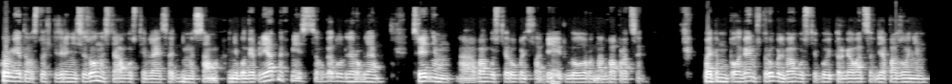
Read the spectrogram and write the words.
Кроме этого, с точки зрения сезонности, август является одним из самых неблагоприятных месяцев в году для рубля. В среднем а, в августе рубль слабеет к доллару на 2%. Поэтому полагаем, что рубль в августе будет торговаться в диапазоне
